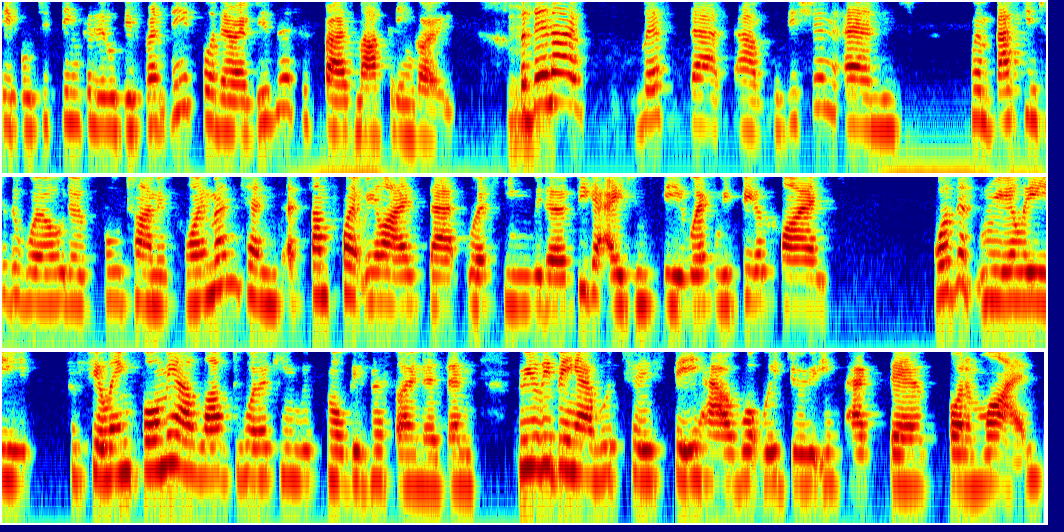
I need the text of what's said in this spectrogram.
people to think a little differently for their own business as far as marketing goes. Mm. But then I left that um, position and went back into the world of full-time employment and at some point realized that working with a bigger agency working with bigger clients wasn't really fulfilling for me i loved working with small business owners and really being able to see how what we do impacts their bottom line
